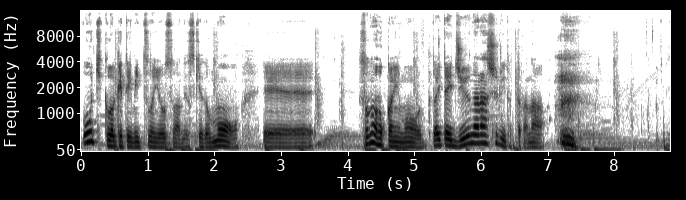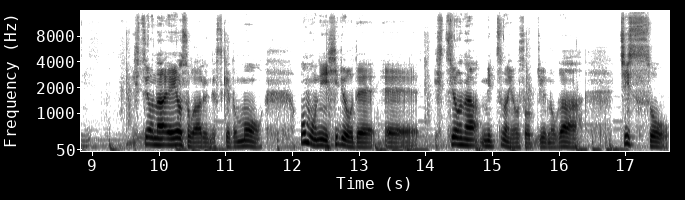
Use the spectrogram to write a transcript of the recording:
大きく分けて3つの要素なんですけども、えー、その他にもだいたい17種類だったかな。必要な栄養素があるんですけども主に肥料で、えー、必要な3つの要素っていうのが窒素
